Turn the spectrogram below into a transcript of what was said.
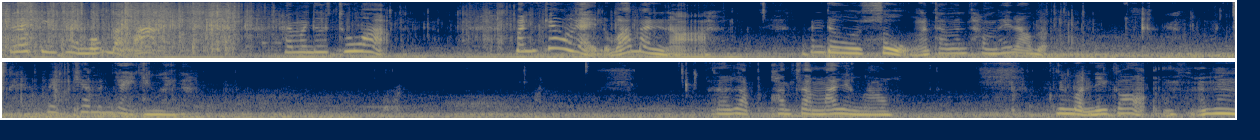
ไม่ได้กินไข่มุกแบบว่าให้มันดูทั่ว มันแก้วใหญ่หรือว่ามันอ่ามันดูสูงอะทำมันทำให้เราแบบไม่แก้วมันใหญ่จังเลยนะระดับความสามารถอย่างเรากินแบบนี้ก็ อืม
